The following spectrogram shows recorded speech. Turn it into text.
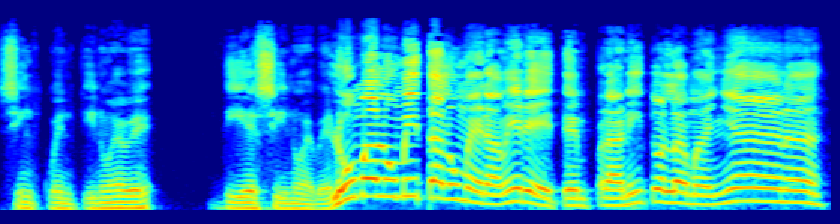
763-5919. Luma, Lumita, Lumera. Mire, tempranito en la mañana,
